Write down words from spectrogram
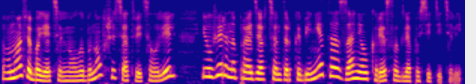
Вновь обаятельно улыбнувшись, ответил Лель и, уверенно пройдя в центр кабинета, занял кресло для посетителей.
